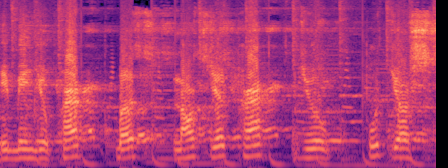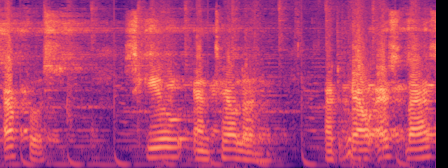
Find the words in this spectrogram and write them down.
it means you part but not just part, you put your efforts, skill and talent, as well as that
